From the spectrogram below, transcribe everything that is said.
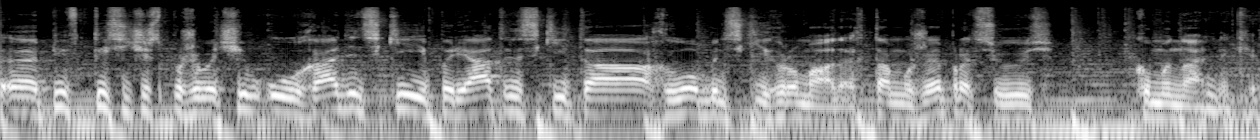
е, пів тисячі споживачів у Гадяцькій, Пирятинській та Глобинській громадах. Там уже працюють комунальники.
